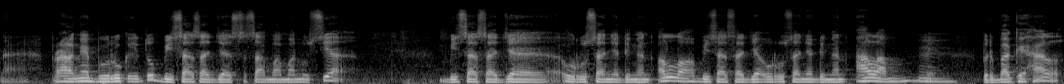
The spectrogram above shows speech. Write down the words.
Nah, perangai buruk itu bisa saja sesama manusia, bisa saja urusannya dengan Allah, bisa saja urusannya dengan alam, ya, berbagai hal.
